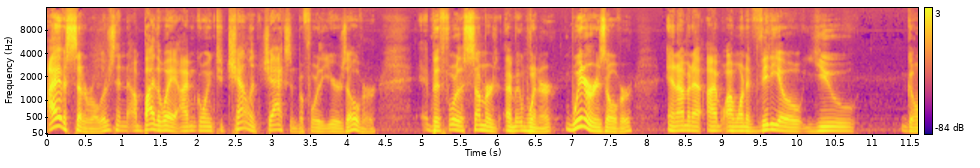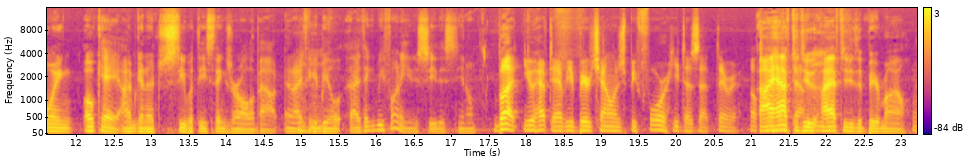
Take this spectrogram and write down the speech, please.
I have a set of rollers, and uh, by the way, I'm going to challenge Jackson before the year's over, before the summer, I mean winter, winter is over, and I'm gonna, I, I want to video you going, okay, I'm gonna see what these things are all about, and I think it'd be, Mm-hmm. I think it'd be funny to see this, you know. But you have to have your beer challenge before he does that. There, I'll throw I that have to down. do, I have to do the beer mile. Yeah.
